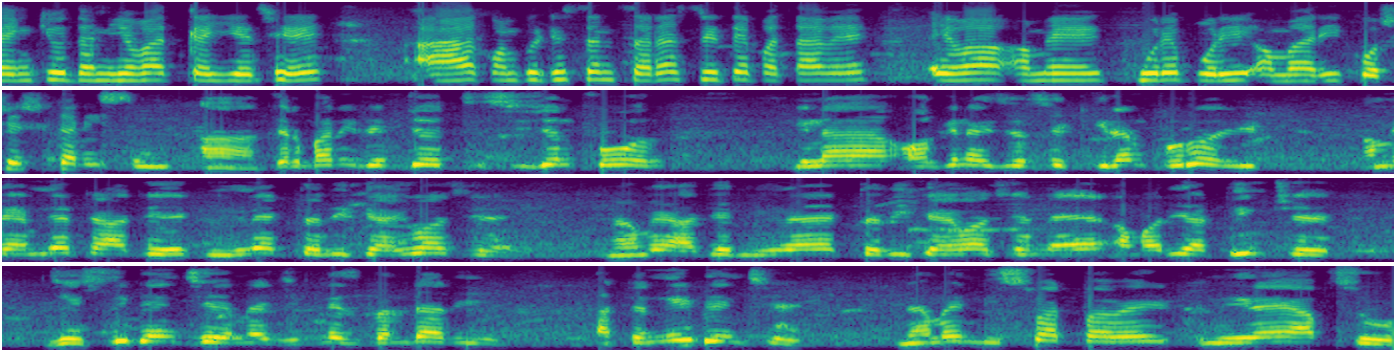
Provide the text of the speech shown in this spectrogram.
થેન્ક યુ ધન્યવાદ કહીએ છીએ. આ કોમ્પિટિશન સરસ રીતે પતાવે એવા અમે પૂરેપૂરી અમારી કોશિશ કરીશું. હા, ગરબાની રેન્જર સિઝન ફોર એના ઓર્ગેનાઇઝર છે કિરણ પુરોહિત, અમે એમને ત્યાં આજે એક નિર્ણાયક તરીકે આવ્યા છે અને અમે આજે નિર્ણાયક તરીકે આવ્યા છે અને અમારી આ ટીમ છે, જયશ્રીબેન છે અને જિગ્નેશ ભંડારી, આ તન્વીબેન છે. ને અમે નિસ્વાર્થ ભાવે નિર્ણય આપશું.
